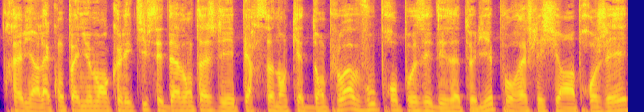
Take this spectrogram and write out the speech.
Très bien, l'accompagnement collectif, c'est davantage des personnes en quête d'emploi. Vous proposez des ateliers pour réfléchir à un projet,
